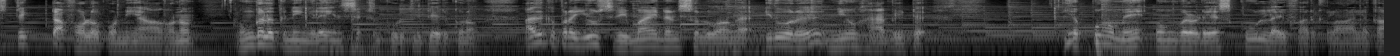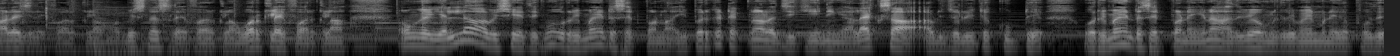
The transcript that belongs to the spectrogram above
ஸ்ட்ரிக்டாக ஃபாலோ பண்ணி ஆகணும். உங்களுக்கு நீங்களே இன்ஸ்ட்ரக்ஷன் கொடுத்துக்கிட்டே இருக்கணும். அதுக்கப்புறம் யூஸ் ரிமைண்டர்னு சொல்லுவாங்க. இது ஒரு நியூ ஹேபிட்டு எப்போவுமே உங்களுடைய ஸ்கூல் லைஃபாக இருக்கலாம் இல்லை காலேஜ் லைஃபாக இருக்கலாம் உங்கள் பிஸ்னஸ் லைஃபாக இருக்கலாம் ஒர்க் லைஃபாக இருக்கலாம் உங்கள் எல்லா விஷயத்துக்குமே ஒரு ரிமைண்டர் செட் பண்ணலாம். இப்போ இருக்க டெக்னாலஜிக்கு நீங்கள் அலெக்ஸா அப்படின்னு சொல்லிட்டு கூப்பிட்டு ஒரு ரிமைண்டர் செட் பண்ணிங்கன்னா அதுவே உங்களுக்கு ரிமைண்ட் பண்ணிட போகுது.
